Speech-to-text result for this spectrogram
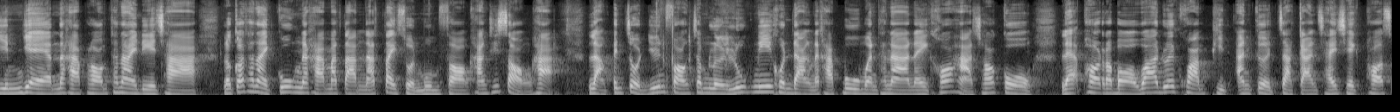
ยิ้มแย้มนะคะ พร้อมทนายเดชา แล้วก็ทนายกุ้งนะคะ มาตามนัดไต่สวนมุมฟ้องครั้งที่สองค่ะ หลังเป็นโจทยื่นฟ้องจำเลยลูกหนี้คนดังนะคะ ปูมันธนาในข้อหาช่อโกง และพรบว่าด้วยความผิดอันเกิดจากการใช้เช็คพศ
